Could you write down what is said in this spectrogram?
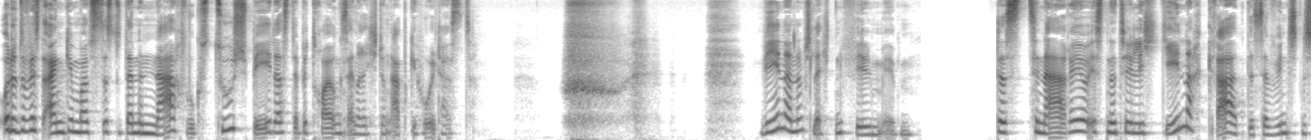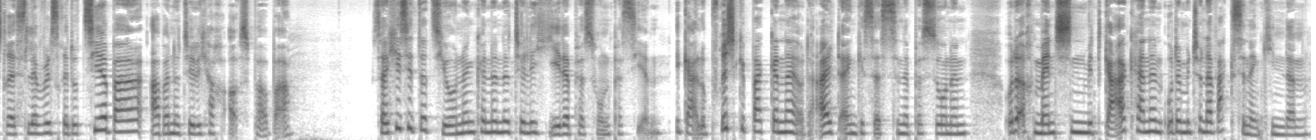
oder du wirst angemotzt, dass du deinen Nachwuchs zu spät aus der Betreuungseinrichtung abgeholt hast. Wie in einem schlechten Film eben. Das Szenario ist natürlich je nach Grad des erwünschten Stresslevels reduzierbar, aber natürlich auch ausbaubar. Solche Situationen können natürlich jeder Person passieren, egal ob frischgebackene oder alteingesessene Personen oder auch Menschen mit gar keinen oder mit schon erwachsenen Kindern.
